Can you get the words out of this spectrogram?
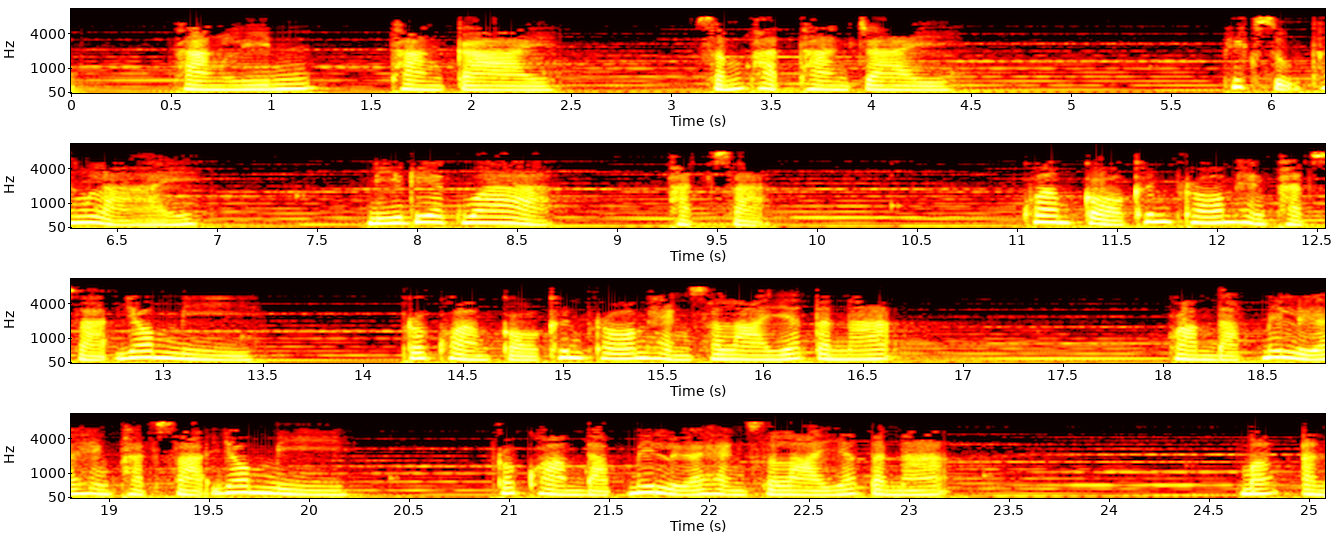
ก ทางลิ้น ทางกาย สัมผัสทางใจ ภิกษุทั้งหลาย นี้เรียกว่า ผัสสะความก่อขึ้นพร้อมแห่งผัสสะย่อมมี เพราะความก่อขึ้นพร้อมแห่งสลายตนะ ความดับไม่เหลือแห่งผัสสะย่อมมี เพราะความดับไม่เหลือแห่งสลายตนะมักอัน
